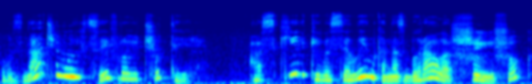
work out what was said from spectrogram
Позначимо їх цифрою 4. А скільки веселинка назбирала шишок?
